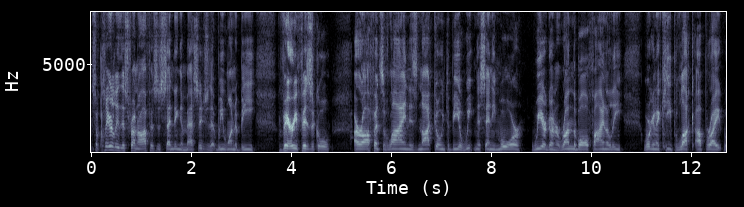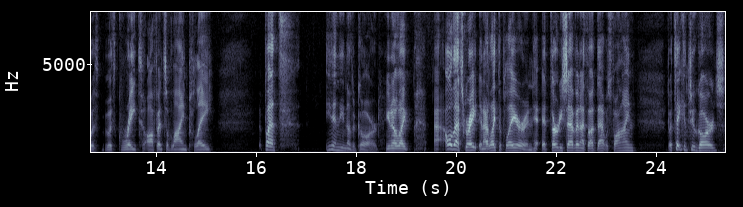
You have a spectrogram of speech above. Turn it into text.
So clearly, this front office is sending a message that we want to be very physical. Our offensive line is not going to be a weakness anymore. We are going to run the ball finally. We're going to keep Luck upright with, with great offensive line play but you didn't need another guard. You know, like, uh, oh, that's great, and I like the player. And at 37, I thought that was fine. But taking two guards,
